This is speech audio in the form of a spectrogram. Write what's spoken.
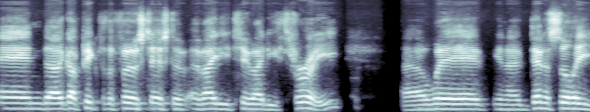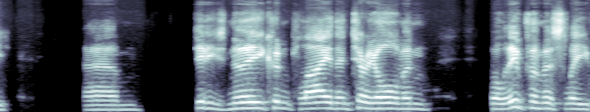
and uh, got picked for the first test of, of 82, 83, uh, where you know Dennis Lillee um, did his knee, couldn't play, and then Terry Alderman. Well, infamously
